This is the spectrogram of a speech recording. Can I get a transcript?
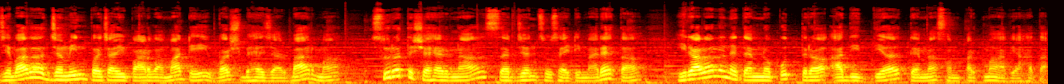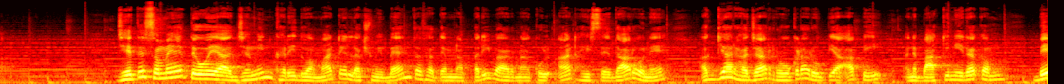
જે બાદ આ જમીન પચાવી પાડવા માટે વર્ષ બે હજાર બારમાં સુરત શહેરના સર્જન સોસાયટીમાં રહેતા હીરાલાલ અને તેમનો પુત્ર આદિત્ય તેમના સંપર્કમાં આવ્યા હતા. જે તે સમયે તેઓએ આ જમીન ખરીદવા માટે લક્ષ્મીબેન તથા તેમના પરિવારના કુલ આઠ હિસ્સેદારોને અગિયાર હજાર રોકડા રૂપિયા આપી અને બાકીની રકમ બે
